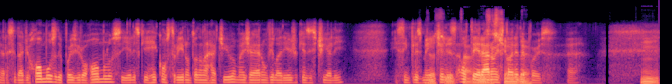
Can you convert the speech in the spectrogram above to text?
era a cidade Romulus, depois virou Romulus, e eles que reconstruíram toda a narrativa, mas já era um vilarejo que existia ali. E simplesmente eles tá, alteraram a história depois. É. Hum.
